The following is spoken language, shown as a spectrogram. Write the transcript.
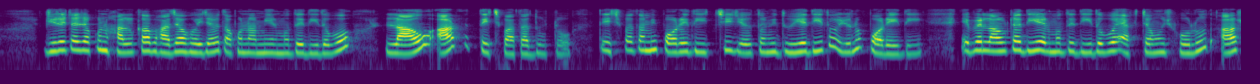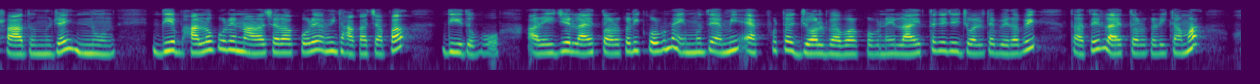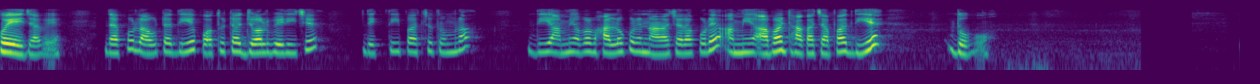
জিরেটা যখন হালকা ভাজা হয়ে যাবে, তখন আমি এর মধ্যে দিয়ে দেবো লাউ আর তেজপাতা দুটো। তেজপাতা আমি পরে দিচ্ছি, যেহেতু আমি ধুয়ে দিই তো, ওই জন্য পরেই দিই। এবার লাউটা দিয়ে এর মধ্যে দিয়ে দেবো এক চামচ হলুদ আর স্বাদ অনুযায়ী নুন। দিয়ে ভালো করে নাড়াচাড়া করে আমি ঢাকা চাপা দিয়ে দেবো। আর এই যে লাইয়ের তরকারি করব না, এর মধ্যে আমি এক ফোঁটা জল ব্যবহার করব না। এই লাইয়ের থেকে যে জলটা বেরোবে তাতে লাইয়ের তরকারিটা আমার হয়ে যাবে। দেখো লাউটা দিয়ে কতটা জল বেরিয়েছে, দেখতেই পাচ্ছ তোমরা? দিয়ে আমি আবার ভালো করে নাড়াচাড়া করে আমি আবার ঢাকা চাপা দিয়ে দেবো।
